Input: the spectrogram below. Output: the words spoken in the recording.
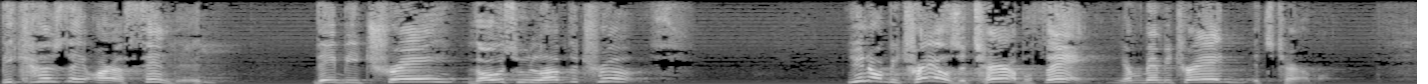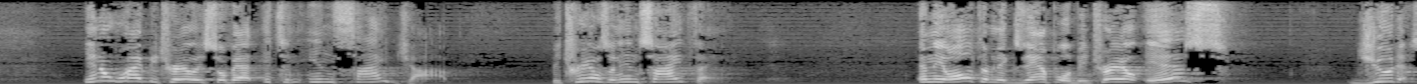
Because they are offended, they betray those who love the truth. You know, betrayal is a terrible thing. You ever been betrayed? It's terrible. You know why betrayal is so bad? It's an inside job. Betrayal is an inside thing. And the ultimate example of betrayal is Judas.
